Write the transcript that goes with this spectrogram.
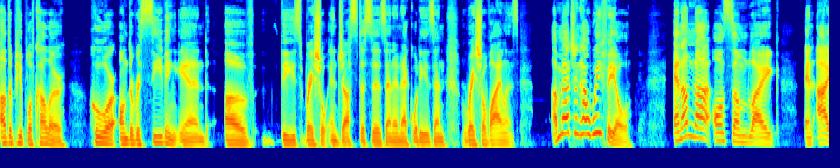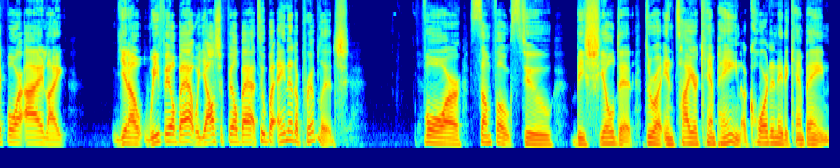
other people of color who are on the receiving end of these racial injustices and inequities and racial violence. Imagine how we feel. And I'm not on some like an eye for eye, like you know, we feel bad. Well, y'all should feel bad too. But ain't it a privilege for some folks to be shielded through an entire campaign, a coordinated campaign,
